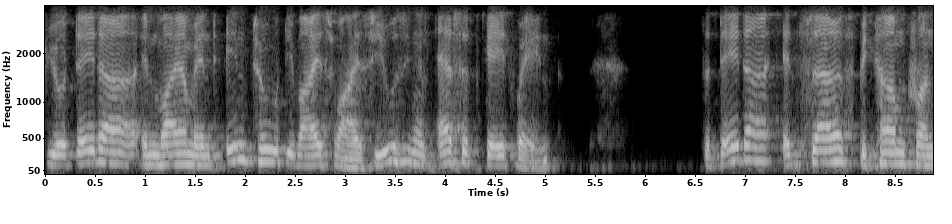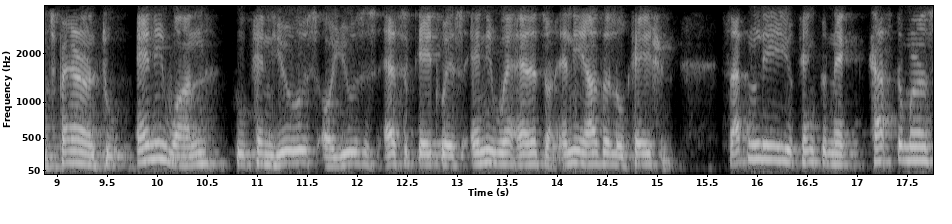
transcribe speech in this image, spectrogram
your data environment into deviceWISE using an asset gateway, the data itself become transparent to anyone who can use or uses asset gateways anywhere else on any other location. Suddenly you can connect customers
